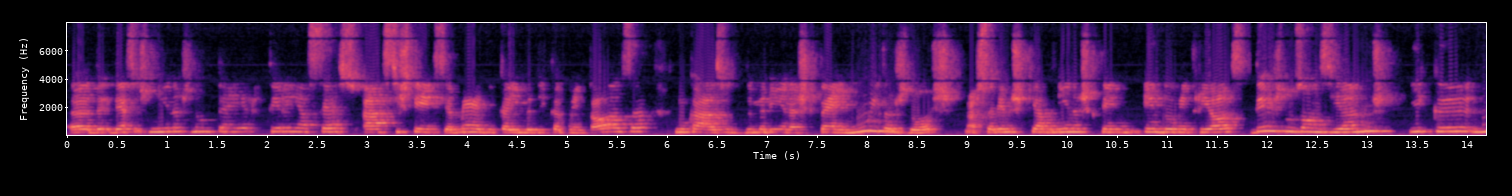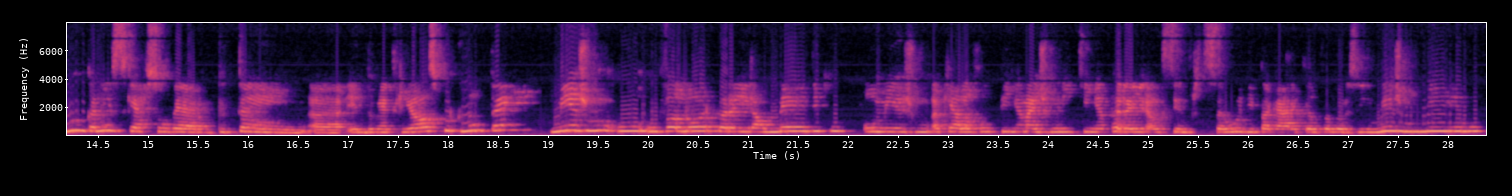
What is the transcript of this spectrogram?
uh, de, dessas meninas não ter, terem acesso à assistência médica e medicamentosa. No caso de meninas que têm muitas dores, nós sabemos que há meninas que têm endometriose desde os 11 anos e que nunca nem sequer souberam que têm uh, endometriose porque não têm mesmo o, o, valor para ir ao médico ou mesmo aquela roupinha mais bonitinha para ir ao centro de saúde e pagar aquele valorzinho mesmo mínimo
